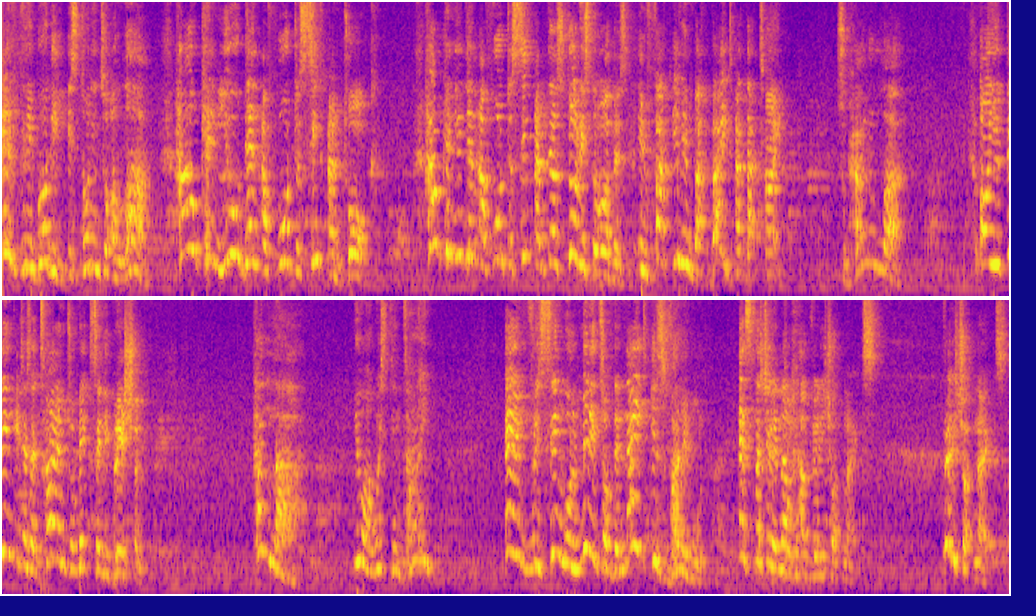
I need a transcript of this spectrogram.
Everybody is turning to Allah. How can you then afford to sit and talk? How can you then afford to sit and tell stories to others? In fact, even backbite at that time. Subhanallah. Or you think it is a time to make celebration. Kalla. You are wasting time. Every single minute of the night is valuable. Especially now we have very short nights. Very short nights.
